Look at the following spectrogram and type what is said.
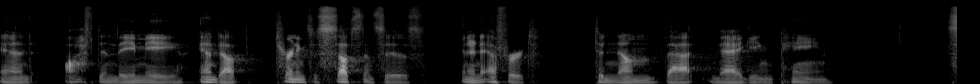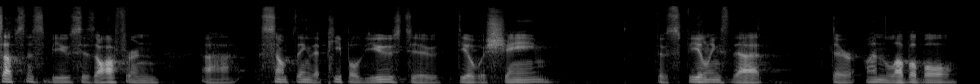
and often they may end up turning to substances in an effort to numb that nagging pain. Substance abuse is often uh, something that people use to deal with shame, those feelings that they're unlovable,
